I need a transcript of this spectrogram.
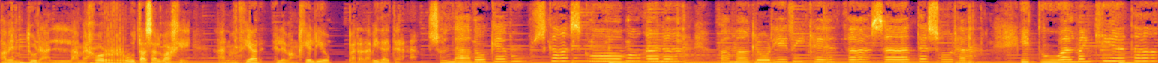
aventura, la mejor ruta salvaje, anunciar el Evangelio para la vida eterna. Soldado que buscas cómo ganar fama, gloria y riquezas atesorar, y tu alma inquieta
